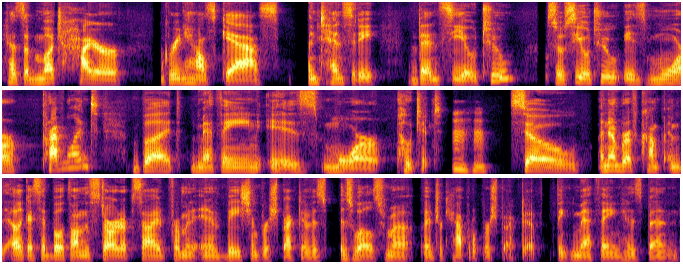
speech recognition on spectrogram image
has a much higher greenhouse gas intensity than CO2. So, CO2 is more prevalent, but methane is more potent. Mm-hmm. So a number of companies, like I said, both on the startup side from an innovation perspective as, as well as from a venture capital perspective. I think methane has been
